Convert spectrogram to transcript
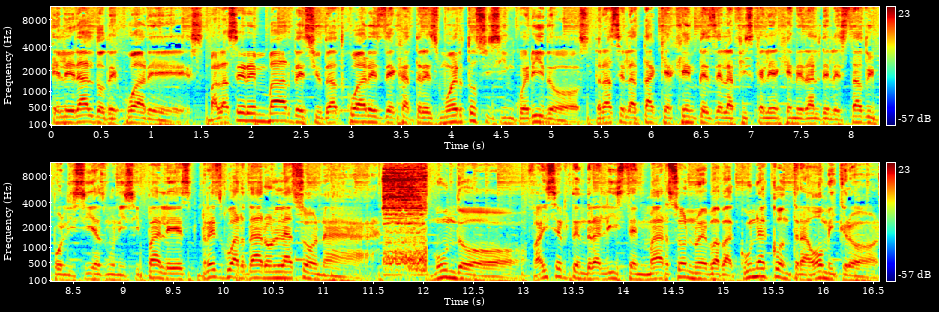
El Heraldo de Juárez. Balacera en bar de Ciudad Juárez deja tres muertos y cinco heridos. Tras el ataque, agentes de la Fiscalía General del Estado y policías municipales resguardaron la zona. Mundo. Pfizer tendrá lista en marzo nueva vacuna contra Omicron.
